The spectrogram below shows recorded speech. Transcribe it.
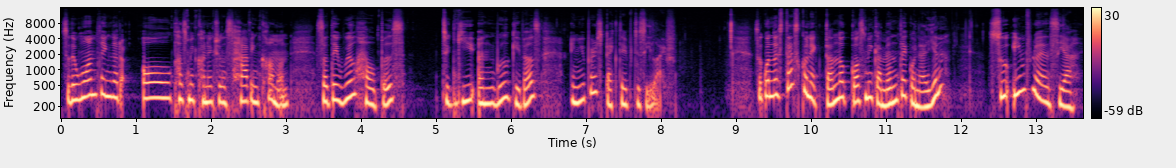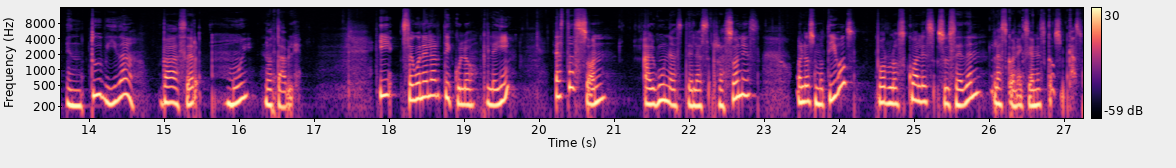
So the one thing that all cosmic connections have in common is that they will help us to give and will give us a new perspective to see life. So cuando estás conectando cósmicamente con alguien, su influencia en tu vida va a ser muy notable. Y según el artículo que leí, estas son algunas de las razones o los motivos por los cuales suceden las conexiones cósmicas.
